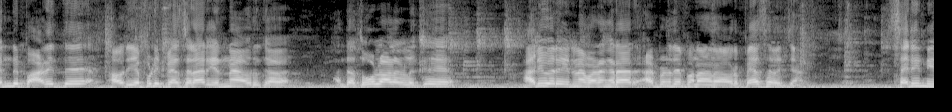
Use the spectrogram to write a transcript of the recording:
என்று இப்போ அழைத்து அவர் எப்படி பேசுகிறார் என்ன அவருக்கு அந்த தொழிலாளர்களுக்கு அறிவுரை என்ன வழங்குறார் அப்படின்றத இப்போ நான் அவரை பேச வச்சேன். சரி நீ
